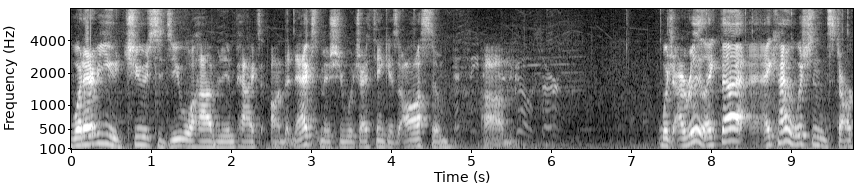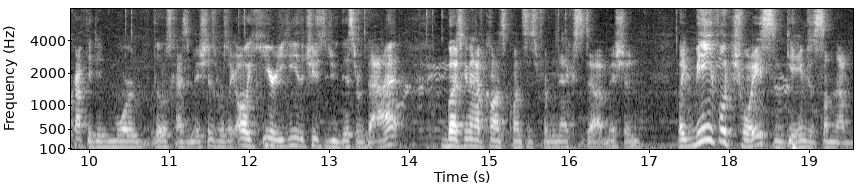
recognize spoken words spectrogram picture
whatever you choose to do will have an impact on the next mission, which I think is awesome. Um, which I really like that. I kind of wish in StarCraft they did more of those kinds of missions where it's like, oh, here, you can either choose to do this or that, but it's going to have consequences for the next uh, mission. Like, meaningful choice in games is something I'm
